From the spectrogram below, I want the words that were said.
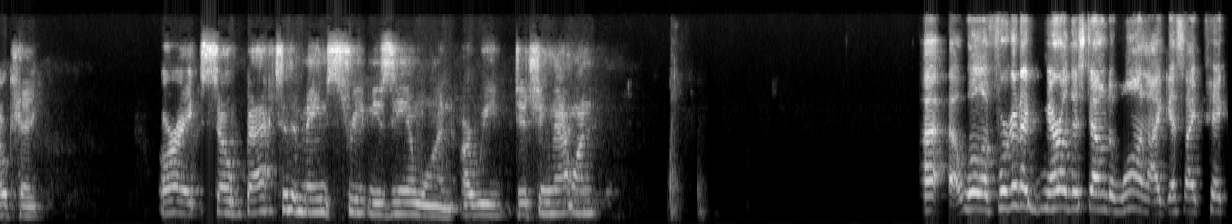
Okay. All right. So back to the Main Street Museum one. Are we ditching that one? Uh, well, if we're going to narrow this down to one, I guess I pick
